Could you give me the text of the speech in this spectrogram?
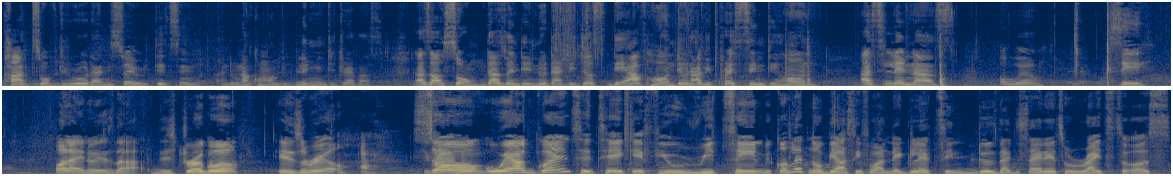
parts of the road and it's so irritating. And they'll not come and be blaming the drivers. That's how some that's when they know that they just they have horn. They'll not be pressing the horn as learners. Oh well. See, all I know is that the struggle is real. ah So we are going to take a few written because let's not be as if we're neglecting those that decided to write to us.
